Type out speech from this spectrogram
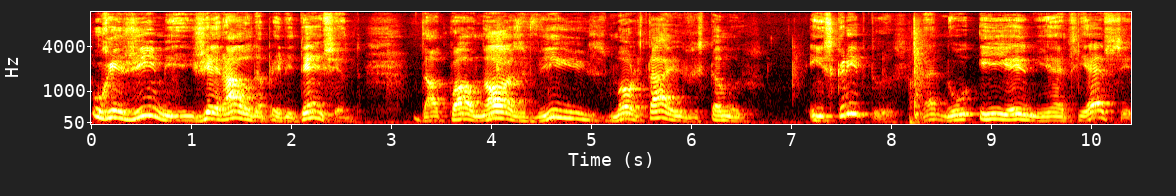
O regime geral da Previdência, da qual nós, vis mortais, estamos inscritos né, no INSS,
